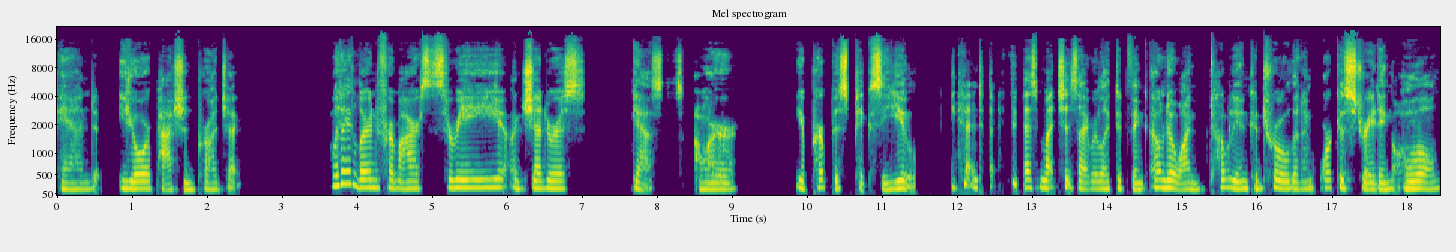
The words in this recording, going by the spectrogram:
and your passion project. What I learned from our three generous guests are your purpose picks you. And as much as I would like to think, oh no, I'm totally in control and I'm orchestrating all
